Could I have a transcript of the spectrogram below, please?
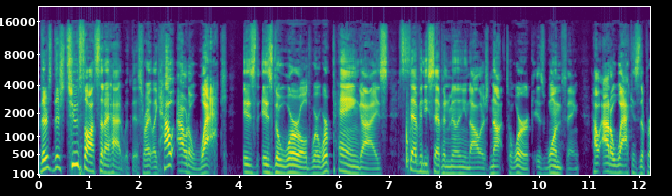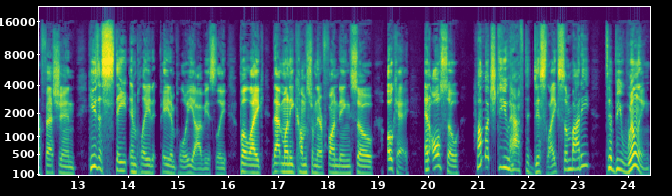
there's there's two thoughts that I had with this, right? Like, how out of whack is is the world where we're paying guys seventy seven million dollars not to work is one thing. How out of whack is the profession? He's a state employed paid employee, obviously, but like that money comes from their funding. So okay, and also, how much do you have to dislike somebody to be willing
